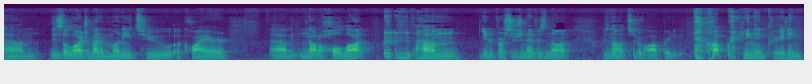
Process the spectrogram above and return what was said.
um, this is a large amount of money to acquire um, not a whole lot. um, of Geneva is not was not sort of operating operating and creating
